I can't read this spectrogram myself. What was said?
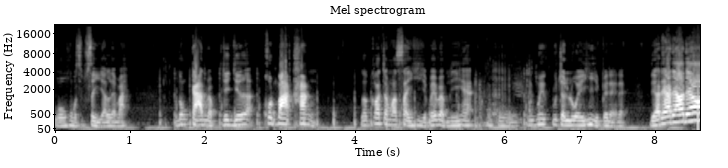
โอ้โหสิบสี่อันเลยมะต้องการแบบเยอะๆ โคตรบ้าคลั่ง แล้วก็จะมาใส่หีบไว้แบบนี้ฮะโอ้โหกูไม่กูจะรวยหีบไปไหนเนี่ยเดี๋ยวเดี๋ยวเดี๋ยวเดี๋ยว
